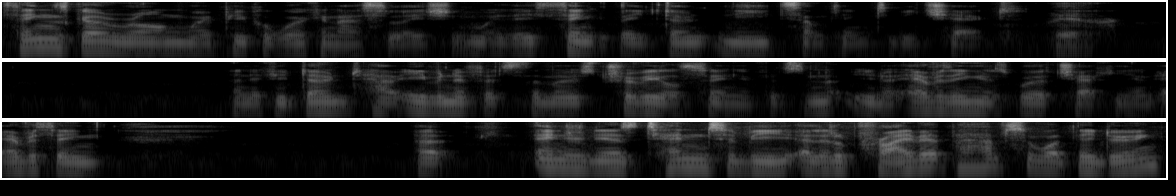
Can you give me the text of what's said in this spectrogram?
things go wrong where people work in isolation, where they think they don't need something to be checked. Yeah. And if you don't have, even if it's the most trivial thing, if it's you know everything is worth checking, and everything, uh, engineers tend to be a little private, perhaps, of what they're doing,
